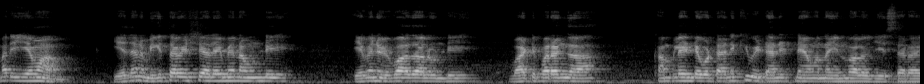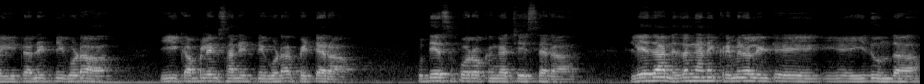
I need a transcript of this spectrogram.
మరి ఏమో ఏదైనా మిగతా విషయాలు ఏమైనా ఉండి ఏమైనా వివాదాలు ఉండి వాటి పరంగా కంప్లైంట్ ఇవ్వటానికి వీటన్నిటిని ఏమన్నా ఇన్వాల్వ్ చేశారా? వీటన్నిటిని కూడా ఈ కంప్లైంట్స్ అన్నిటినీ కూడా పెట్టారా? ఉద్దేశపూర్వకంగా చేశారా? లేదా నిజంగానే క్రిమినల్ ఇంటి ఇది ఉందా?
